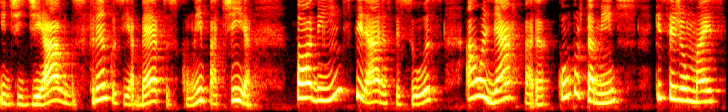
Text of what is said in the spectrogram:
e de diálogos francos e abertos com empatia podem inspirar as pessoas a olhar para comportamentos que sejam mais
